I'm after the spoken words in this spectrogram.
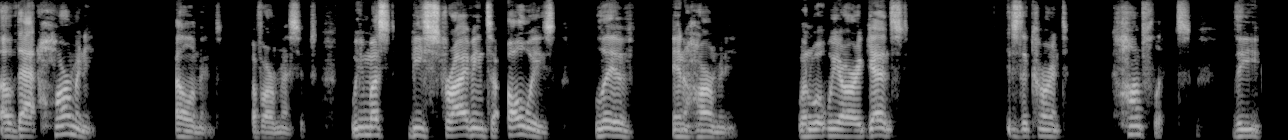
of that harmony element of our message. we must be striving to always live in harmony when what we are against is the current conflicts, the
